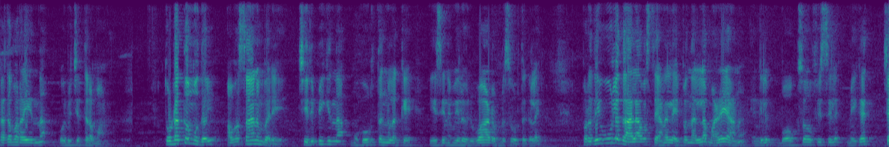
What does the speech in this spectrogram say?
കഥ പറയുന്ന ഒരു ചിത്രമാണ്. തുടക്കം മുതൽ അവസാനം വരെ ചിരിപ്പിക്കുന്ന മുഹൂർത്തങ്ങളൊക്കെ ഈ സിനിമയിൽ ഒരുപാടുണ്ട് സുഹൃത്തുക്കളെ. പ്രതികൂല കാലാവസ്ഥയാണല്ലേ? ഇപ്പം നല്ല മഴയാണ് എങ്കിലും ബോക്സ് ഓഫീസിൽ മികച്ച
